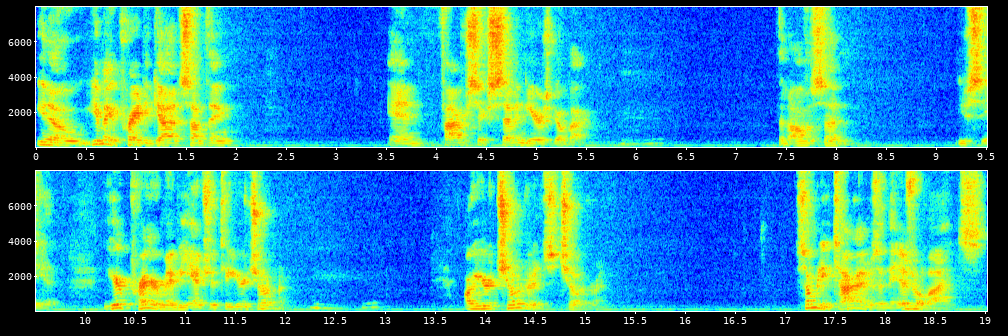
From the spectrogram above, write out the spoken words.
You know, you may pray to God something, and five or six, seven years go by. Then all of a sudden, you see it. Your prayer may be answered through your children or your children's children. So many times in the Israelites,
